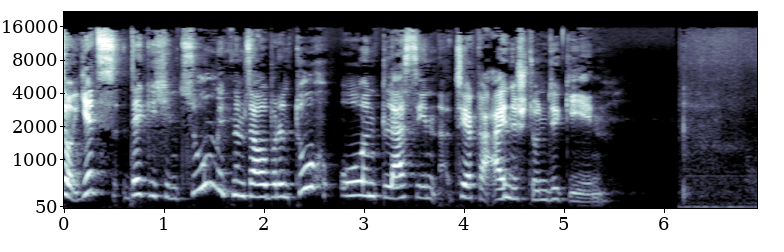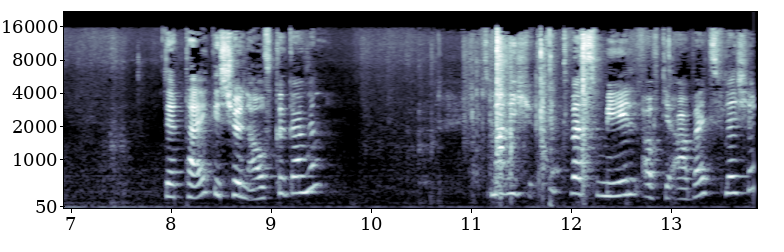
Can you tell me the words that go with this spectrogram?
So, jetzt decke ich ihn zu mit einem sauberen Tuch und lasse ihn circa eine Stunde gehen. Der Teig ist schön aufgegangen. Jetzt mache ich etwas Mehl auf die Arbeitsfläche.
